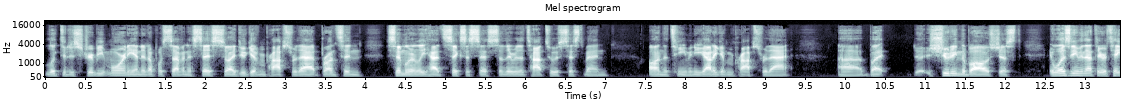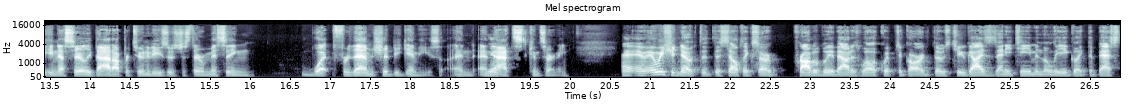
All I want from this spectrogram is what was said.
look to distribute more, and he ended up with seven assists. So I do give him props for that. Brunson similarly had six assists. So they were the top two assist men on the team, and you got to give them props for that. Uh, but uh, shooting the ball is just, it wasn't even that they were taking necessarily bad opportunities. It was just they were missing what for them should be gimmies, and and yeah. that's concerning. And, and we should note that the Celtics are probably about as well equipped to guard those two guys as any team in the league, like the best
